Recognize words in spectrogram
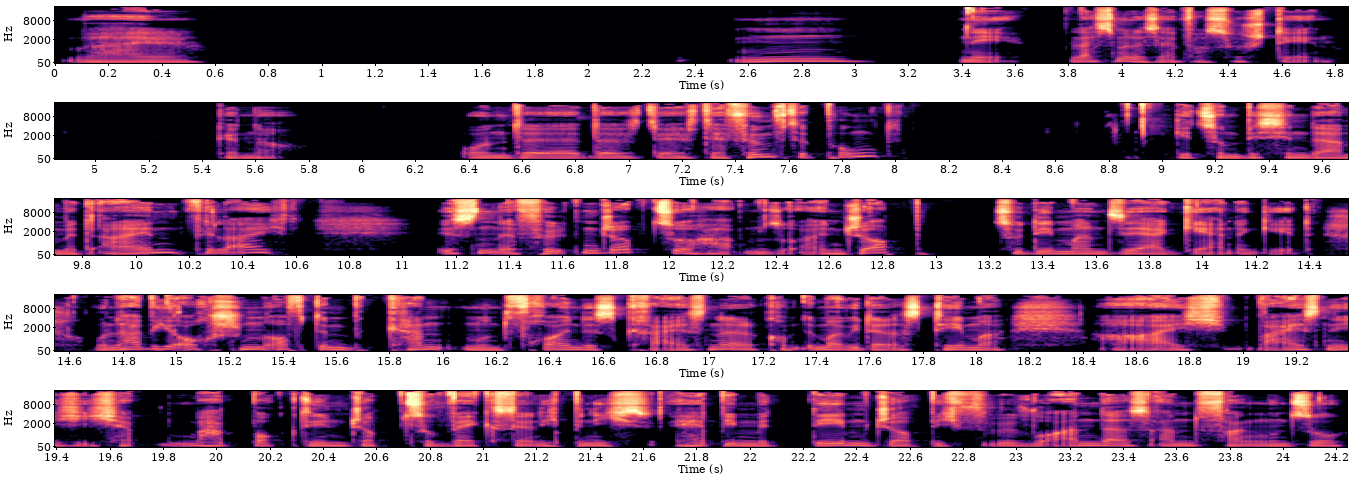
weil, mh, hm, nee, lassen wir das einfach so stehen. Genau. Und äh, der, der, der fünfte Punkt geht so ein bisschen damit ein, vielleicht, ist einen erfüllten Job zu haben. So ein Job, zu dem man sehr gerne geht. Und da habe ich auch schon oft im Bekannten- und Freundeskreis, ne, da kommt immer wieder das Thema, ah, ich weiß nicht, ich habe hab Bock, den Job zu wechseln, ich bin nicht happy mit dem Job, ich will woanders anfangen und so.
